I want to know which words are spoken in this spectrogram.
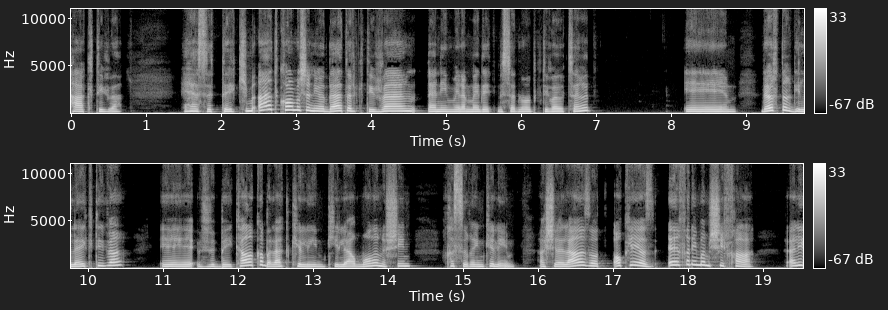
הכתיבה. אז את אה, כמעט כל מה שאני יודעת על כתיבה, אני מלמדת בסדנאות כתיבה יוצרת. אה, דרך תרגילי כתיבה, אה, ובעיקר קבלת כלים, כי להמון אנשים חסרים כלים. השאלה הזאת, אוקיי, אז איך אני ממשיכה? היה לי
